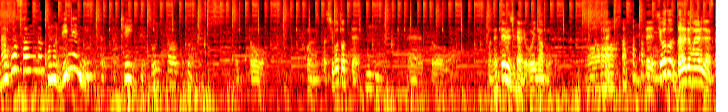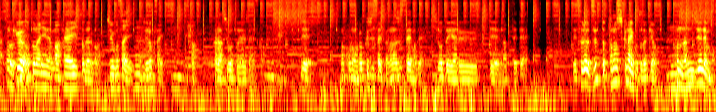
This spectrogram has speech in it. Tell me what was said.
名護さんがこの理念に至った経緯ってどういったことなんですか、えっとこの仕事ってうん。えーっとまあ寝てる時間より多いなと思ってあで仕事って誰でもやるじゃないですか。結局大人にね、まあ、早い人であれば15歳、うん。16歳うん。ですかから仕事をやるじゃないですか。うん。で、まあ、この60歳とか70歳まで仕事をやるってなっててでそれをずっと楽しくないことだけをうん。この何十年も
